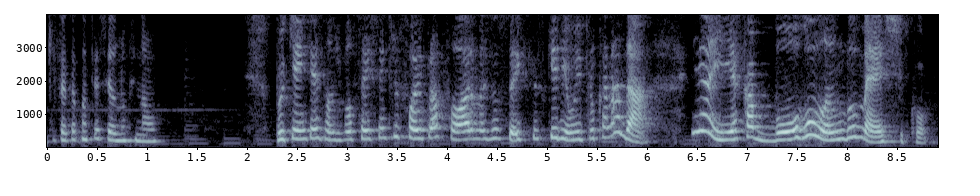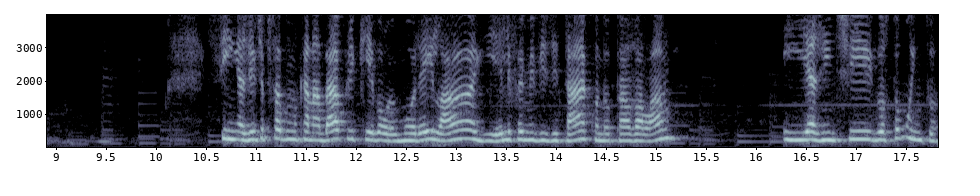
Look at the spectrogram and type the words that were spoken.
que foi o que aconteceu no final. Porque a intenção de vocês sempre foi para fora, mas eu sei que vocês queriam ir para o Canadá. E aí acabou rolando o México. Sim, a gente é precisado no Canadá porque, bom, eu morei lá e ele foi me visitar quando eu estava lá e a gente gostou muito.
